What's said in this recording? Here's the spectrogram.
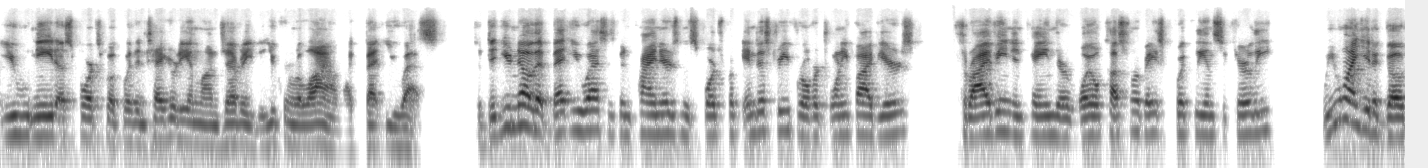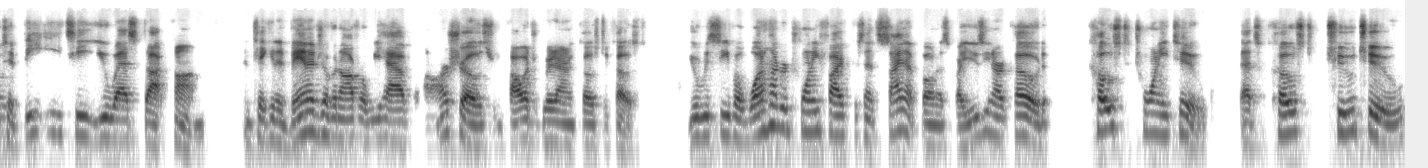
you need a sports book with integrity and longevity that you can rely on, like BetUS. So, did you know that BetUS has been pioneers in the sportsbook industry for over 25 years, thriving and paying their loyal customer base quickly and securely? We want you to go to betus.com and take an advantage of an offer we have on our shows from College Gridiron Coast to Coast you'll receive a 125% sign up bonus by using our code COAST22. That's COAST22.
